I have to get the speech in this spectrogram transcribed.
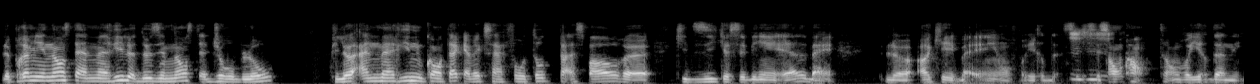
le premier nom, c'était Anne-Marie, le deuxième nom, c'était Joe Blow. Puis là, Anne-Marie nous contacte avec sa photo de passeport euh, qui dit que c'est bien elle. Ben, là, OK, ben, on va y redonner. C'est mm-hmm. son compte, on va y redonner.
